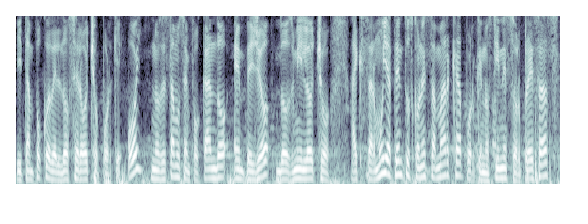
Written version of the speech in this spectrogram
y tampoco del 208, porque hoy nos estamos enfocando en Peugeot 2008. Hay que estar muy atentos con esta marca porque nos tiene sorpresas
